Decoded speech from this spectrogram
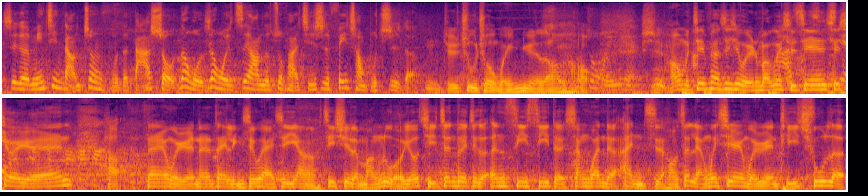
这个民进党政府的打手。那我认为这样的做法其实是非常不智的。嗯，就是助纣为虐了。好，助纣为虐。是好，我们今天非常谢谢委员的宝贵时间，谢谢委员。好，当然委员呢在临时。还是一样，继续了忙碌。尤其针对这个 NCC 的相关的案子，哈，这两位现任委员提出了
